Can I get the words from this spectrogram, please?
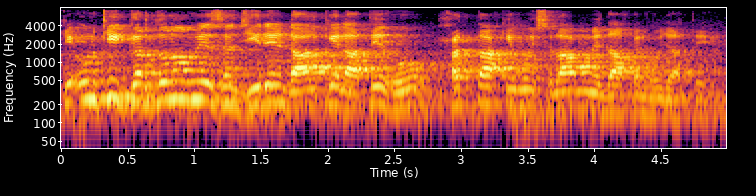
کہ ان کی گردنوں میں زنجیریں ڈال کے لاتے ہو حتیٰ کہ وہ اسلام میں داخل ہو جاتے ہیں۔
